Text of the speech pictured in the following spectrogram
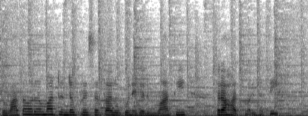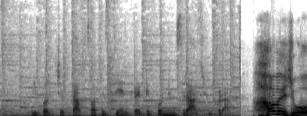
છે. વાતાવરણમાં ઠંડક પ્રસરતા લોકોને ગરમીમાંથી રાહત મળી હતી. દીપક જગતાપ સાથે સીએન ટ્વેન્ટી ન્યૂઝ રાજપીપળા. હવે જુઓ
